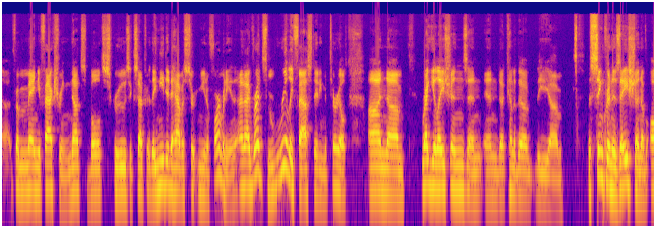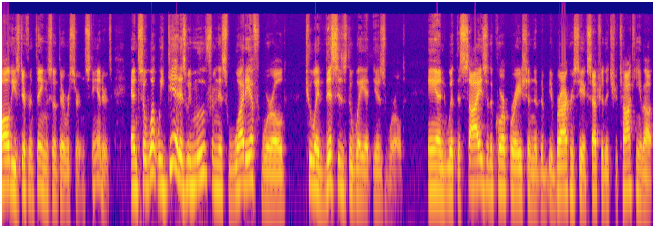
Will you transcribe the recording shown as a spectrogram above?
uh, from manufacturing nuts, bolts, screws, etc. They needed to have a certain uniformity, and, and I've read some really fascinating materials on um, regulations and and uh, kind of the the um, the synchronization of all these different things so that there were certain standards. And so what we did is we moved from this what if world to a this is the way it is world. And with the size of the corporation, the, the bureaucracy, et cetera, that you're talking about,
